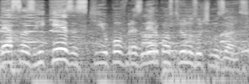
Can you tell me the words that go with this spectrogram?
dessas riquezas que o povo brasileiro construiu nos últimos anos.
